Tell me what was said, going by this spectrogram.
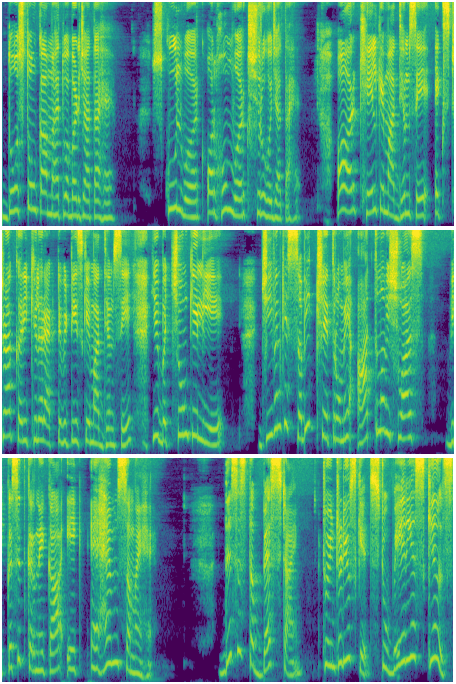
दोस्तों का महत्व बढ़ जाता है। स्कूल वर्क और होमवर्क शुरू हो जाता है। और खेल के माध्यम से, एक्स्ट्रा करिकुलर एक्टिविटीज़ के माध्यम से ये बच्चों के लिए जीवन के सभी क्षेत्रों में आत्मविश्वास विकसित करने का एक अहम समय है। This is the best time to introduce kids to various skills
